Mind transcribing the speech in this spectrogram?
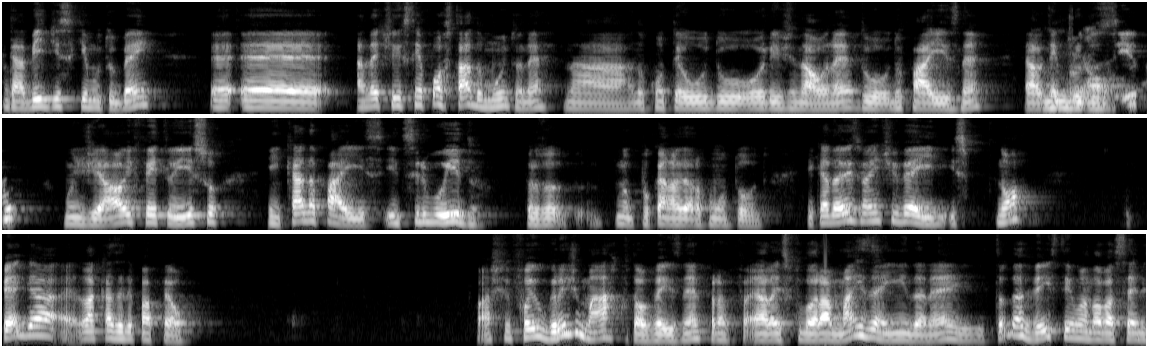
Gabi disse que muito bem é, é, a Netflix tem apostado muito, né, na, no conteúdo original, né, do, do país, né? Ela tem mundial. produzido mundial e feito isso em cada país e distribuído para o canal dela como um todo. E cada vez mais a gente vê aí, nó, pega La Casa de Papel. Acho que foi o grande marco, talvez, né, para ela explorar mais ainda, né? E toda vez tem uma nova série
